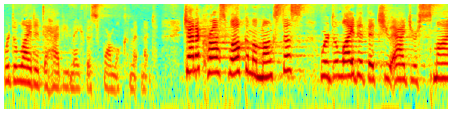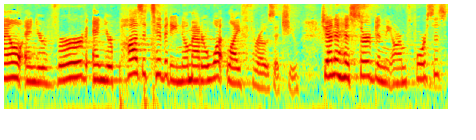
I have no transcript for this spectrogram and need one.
we're delighted to have you make this formal commitment. Jenna Cross, welcome amongst us. We're delighted that you add your smile and your verve and your positivity no matter what life throws at you. Jenna has served in the armed forces,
